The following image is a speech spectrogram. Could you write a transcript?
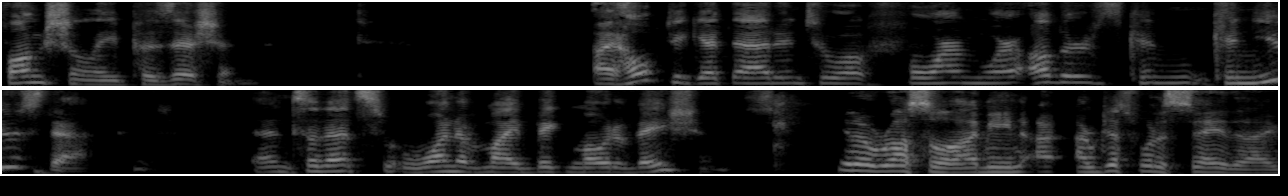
functionally positioned. I hope to get that into a form where others can can use that and so that's one of my big motivations. You know russell i mean I, I, just want to say that i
